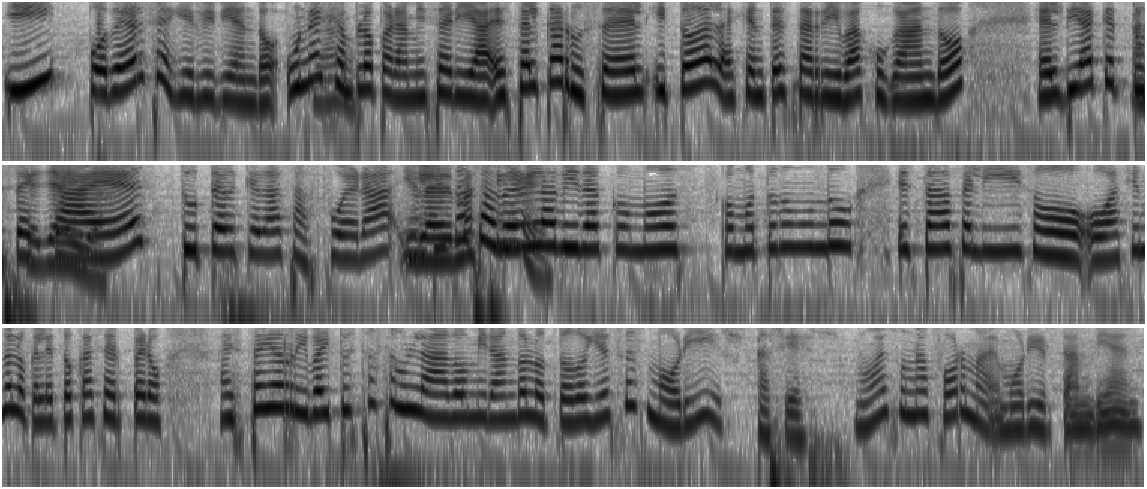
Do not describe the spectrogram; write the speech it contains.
Y poder seguir viviendo. Un Claro. ejemplo para mí sería, está el carrusel y toda la gente está arriba jugando. El día que tú Hacia te allá iba. caes, tú te quedas afuera y, empiezas a ver sigue. la vida como, como todo mundo está feliz o, o haciendo lo que le toca hacer, pero está ahí arriba y tú estás a un lado mirándolo todo y eso es morir, Así es. ¿no? Es una forma de morir también.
